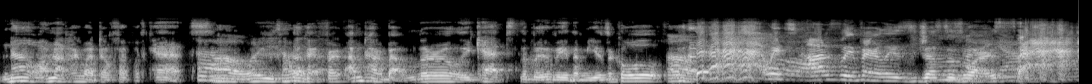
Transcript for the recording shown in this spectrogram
no, I'm not talking about Don't Fuck with Cats. Uh, Oh, what are you talking Okay, about? first, I'm talking about literally Cats, the movie, the musical, Oh. which honestly apparently is just Oh as my worse.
